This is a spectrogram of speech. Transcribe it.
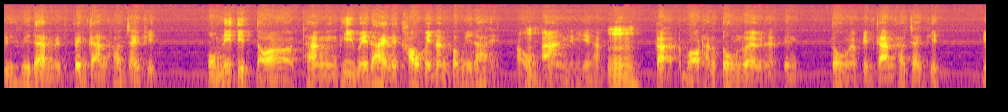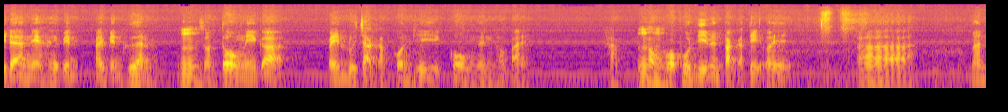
พี่พี่แดนเป็นการเข้าใจผิด ผมนี่ติดต่อทางพี่ไม่ได้เลยเข้าไปนั้นก็ไม่ได้เขาอืมอ้างอย่างนี้ครับอืมก็บอกทั้งโต้งด้วยนะเป็นโต้งอะเป็นการเข้าใจผิด พี่แดนเนี่ยให้เป็นไปเป็นเพื่อนอืมส่วนโต้งนี้ก็ไปรู้จักกับคนที่โกงเงินเข้าไป ครับอืมเขาเขาพูดดีเป็นปกติเอ้ยเอ่อมัน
